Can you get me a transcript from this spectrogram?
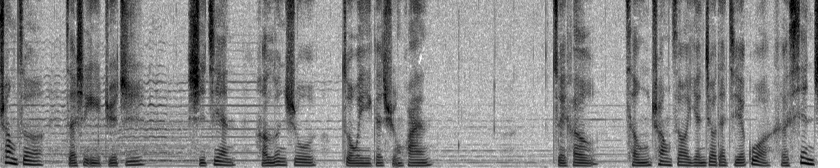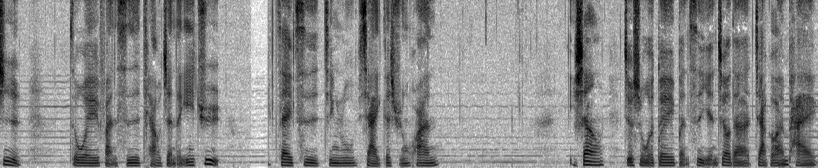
创作则是以觉知、实践和论述。作为一个循环，最后从创作研究的结果和限制作为反思调整的依据，再次进入下一个循环。以上就是我对本次研究的架构安排，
